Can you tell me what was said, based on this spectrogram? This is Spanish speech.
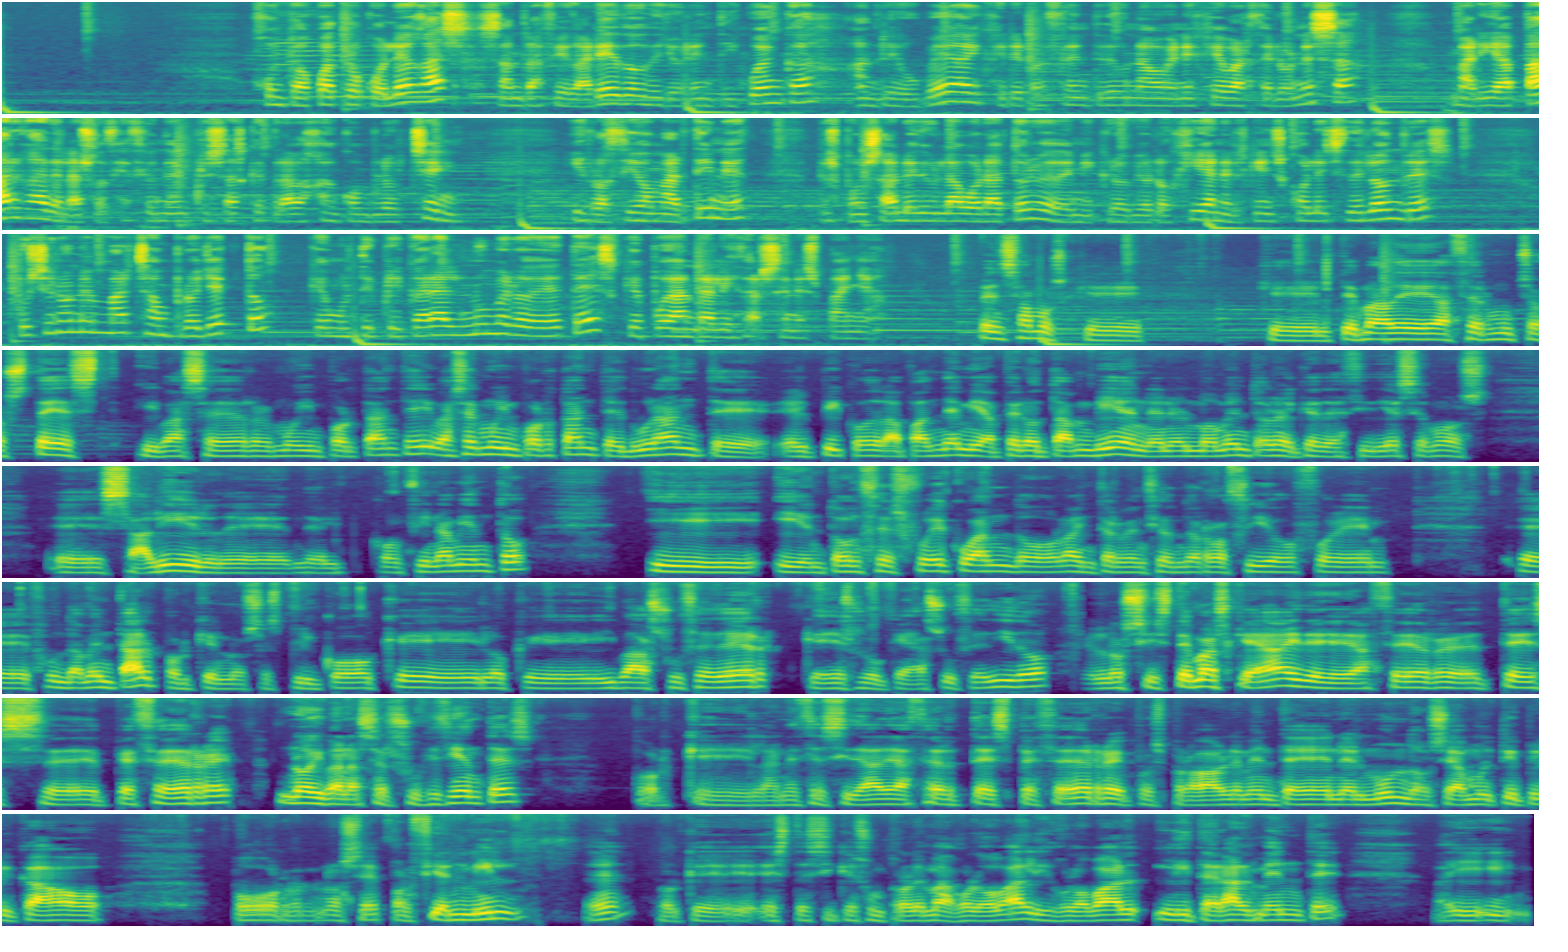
Junto a cuatro colegas, Sandra Figaredo de Llorente y Cuenca, Andrea Ubea, ingeniero al frente de una ONG barcelonesa, María Parga de la Asociación de Empresas que Trabajan con Blockchain y Rocío Martínez, responsable de un laboratorio de microbiología en el King's College de Londres, pusieron en marcha un proyecto que multiplicará el número de test que puedan realizarse en España. Pensamos que, que el tema de hacer muchos test iba a ser muy importante, iba a ser muy importante durante el pico de la pandemia, pero también en el momento en el que decidiésemos eh, salir del confinamiento. Y, entonces fue cuando la intervención de Rocío fue eh, fundamental porque nos explicó que lo que iba a suceder, que es lo que ha sucedido. Los sistemas que hay de hacer test eh, PCR no iban a ser suficientes porque la necesidad de hacer test PCR pues probablemente en el mundo se ha multiplicado por, no sé, por 100.000, ¿eh? porque este sí que es un problema global y global literalmente. Hay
